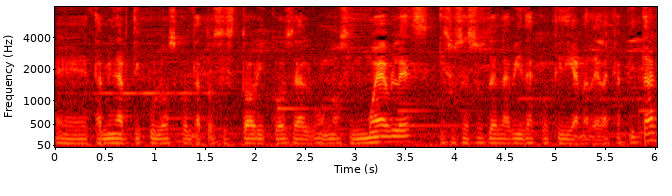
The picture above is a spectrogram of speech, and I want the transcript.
eh, también artículos con datos históricos de algunos inmuebles y sucesos de la vida cotidiana de la capital,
